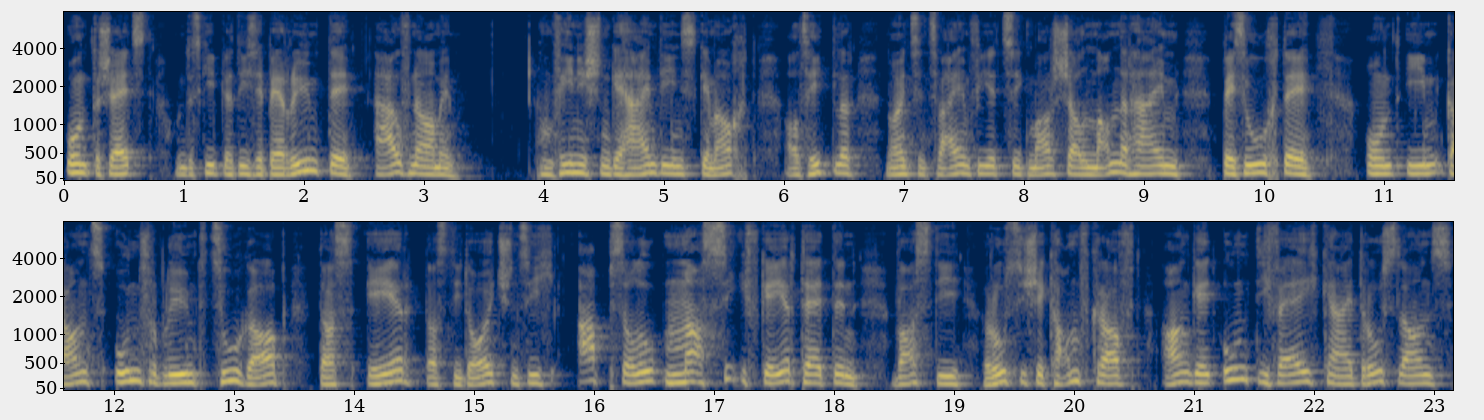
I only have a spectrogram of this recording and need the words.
unterschätzt und es gibt ja diese berühmte Aufnahme vom finnischen Geheimdienst gemacht, als Hitler 1942 Marschall Mannerheim besuchte und ihm ganz unverblümt zugab, dass er, dass die Deutschen sich absolut massiv geehrt hätten, was die russische Kampfkraft angeht und die Fähigkeit Russlands,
